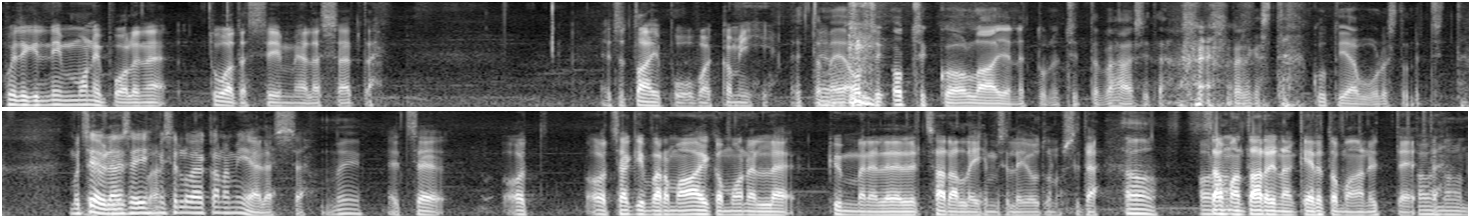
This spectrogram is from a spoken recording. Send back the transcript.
kuitenkin niin monipuolinen tuote siinä mielessä, että, että se taipuu vaikka mihin. Että meidän otsi, otsikko on laajennettu nyt sitten vähän sitä pelkästään kutiavuudesta nyt sitten. Mutta se yleensä Eteenpäin. ihmisillä on ekana mielessä. Niin. Että se, oot, oot säkin varmaan aika monelle kymmenelle, ellei sadalle ihmiselle joutunut sitä On, on, saman tarinan kertomaan nyt. Että on, on.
